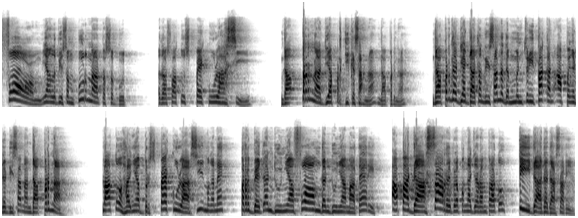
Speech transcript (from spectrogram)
form yang lebih sempurna tersebut, adalah suatu spekulasi. Tidak pernah dia pergi ke sana, tidak pernah. Tidak pernah dia datang di sana dan menceritakan apa yang ada di sana, tidak pernah. Plato hanya berspekulasi mengenai perbedaan dunia form dan dunia materi. Apa dasar daripada pengajaran Plato? Tidak ada dasarnya.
